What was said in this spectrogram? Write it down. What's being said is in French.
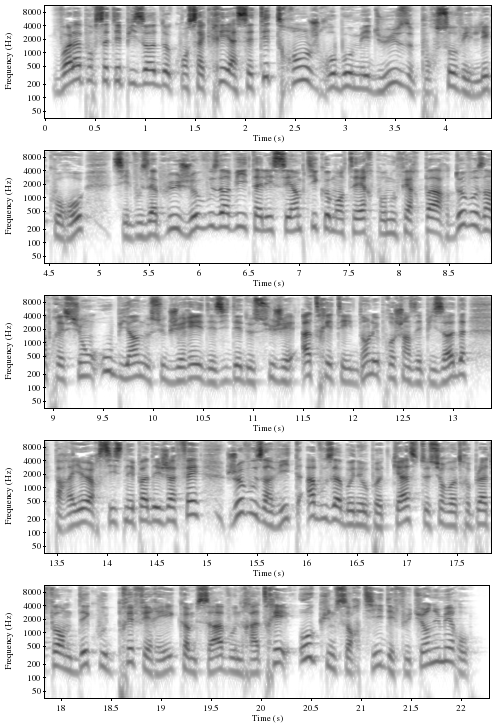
Voilà pour cet épisode consacré à cet étrange robot méduse pour sauver les coraux. S'il vous a plu, je vous invite à laisser un petit commentaire pour nous faire part de vos impressions ou bien nous suggérer des idées de sujets à traiter dans les prochains épisodes. Par ailleurs, si ce n'est pas déjà fait, je vous invite à vous abonner au podcast sur votre plateforme d'écoute préférée, comme ça vous ne raterez aucune sortie des futurs numéros.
